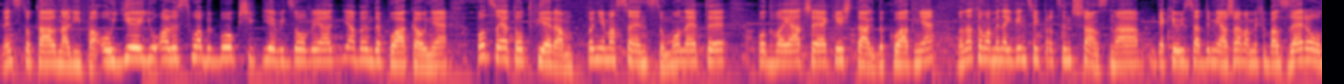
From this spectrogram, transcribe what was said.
więc totalna lipa. Ojeju, ale słaby boksik, nie widzowie, ja, ja będę płakał, nie? Po co ja to otwieram? To nie ma sensu. Monety, podwajacze jakieś, tak, dokładnie. No na to mamy najwięcej procent szans. Na jakiegoś zadymiarza mamy chyba 0,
